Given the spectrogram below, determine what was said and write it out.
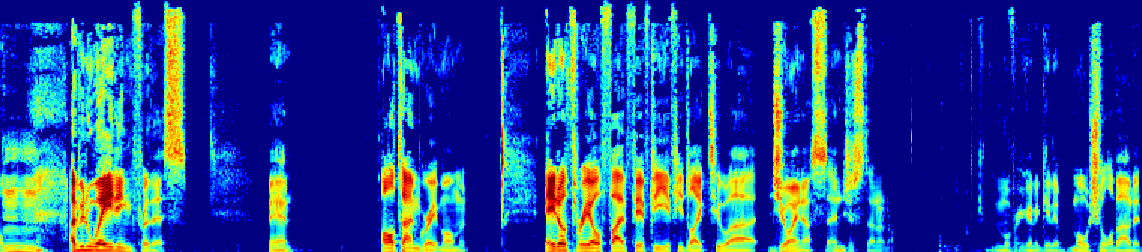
Mm-hmm. I've been waiting for this, man. All time great moment. 8030550 if you'd like to uh, join us and just I don't know. I'm over here going to get emotional about it.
